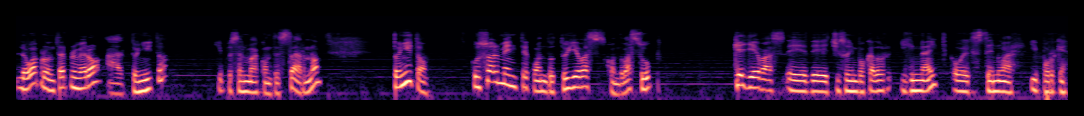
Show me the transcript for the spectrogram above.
le voy a preguntar primero a Toñito y pues él me va a contestar, ¿no? Toñito, usualmente cuando tú llevas, cuando vas sub, ¿qué llevas eh, de hechizo invocador? ¿Ignite o extenuar? ¿Y por qué?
